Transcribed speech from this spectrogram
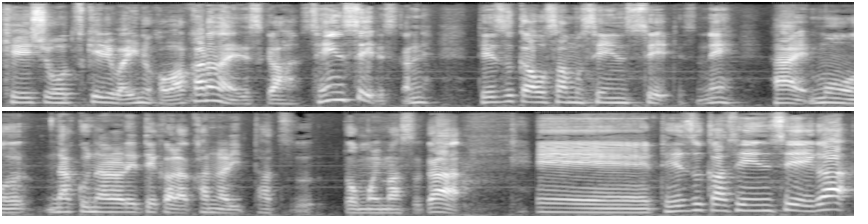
継承をつければいいのかわからないですが、先生ですかね。手塚治虫先生ですね。はい、もう亡くなられてからかなり経つと思いますが、えー、手塚先生が、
